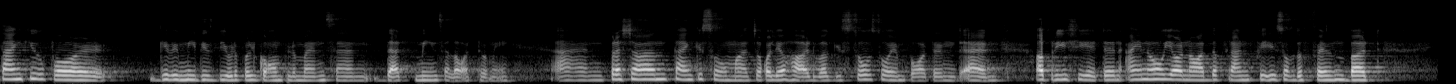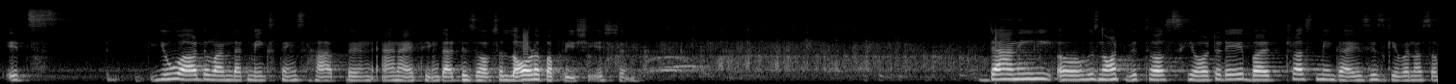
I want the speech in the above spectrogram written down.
thank you for giving me these beautiful compliments, and that means a lot to me. And Prashant, thank you so much. All your hard work is so, so important and appreciated. I know you're not the front face of the film, but it's you are the one that makes things happen, and I think that deserves a lot of appreciation. Danny, uh, who's not with us here today, but trust me, guys, he's given us a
